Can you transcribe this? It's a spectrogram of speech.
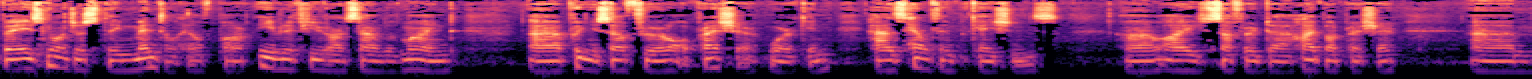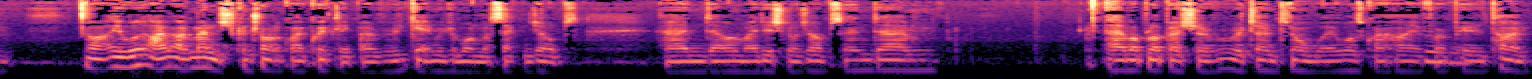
but it's not just the mental health part. Even if you are sound of mind, uh, putting yourself through a lot of pressure working has health implications. Uh, I suffered uh, high blood pressure. Um, well, it, I, I, managed to control it quite quickly by getting rid of one of my second jobs and uh, one of my additional jobs, and um, uh, my blood pressure returned to normal. It was quite high for mm-hmm. a period of time.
